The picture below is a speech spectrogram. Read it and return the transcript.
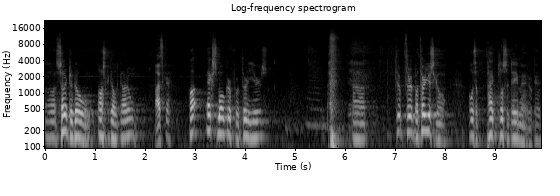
Uh, Senator Dole, Oscar Delgado, Oscar? uh, ex-smoker for 30 years. uh, th- th- about 30 years ago, I was a pack plus a day man, okay?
